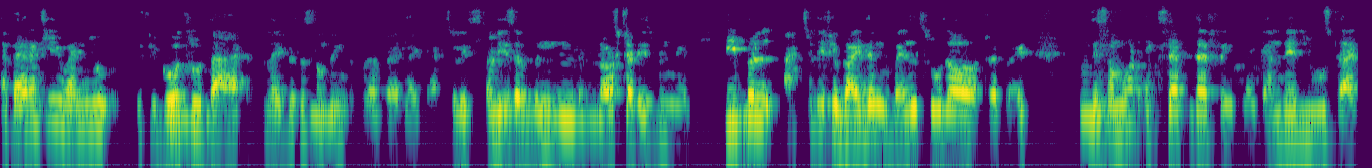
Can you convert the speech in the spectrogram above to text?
apparently when you if you go through that, like this is hmm. something I've read, like actually studies have been, mm. a lot of studies been made. People actually, if you guide them well through the trip, right, mm. they somewhat accept their fate, like, and they lose that,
